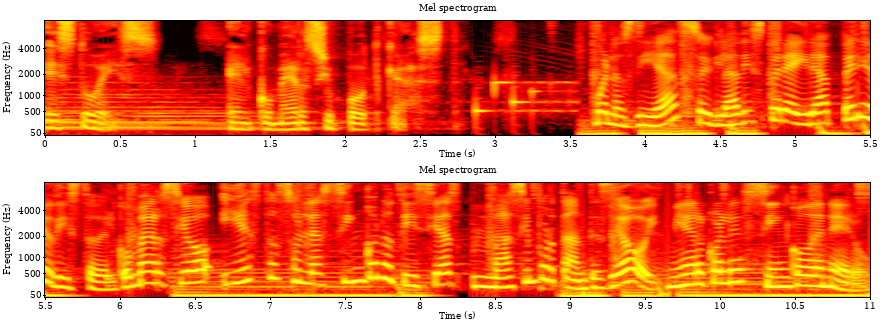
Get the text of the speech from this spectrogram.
Esto es El Comercio Podcast. Buenos días, soy Gladys Pereira, periodista del comercio, y estas son las cinco noticias más importantes de hoy, miércoles 5 de enero.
